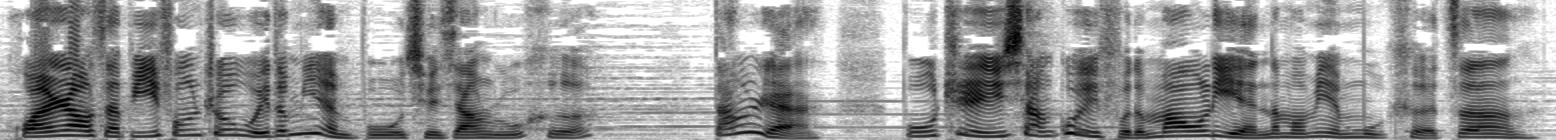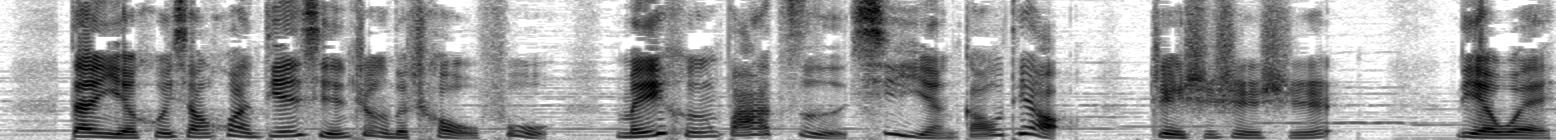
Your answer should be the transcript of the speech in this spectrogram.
环绕在鼻峰周围的面部却将如何？当然，不至于像贵府的猫脸那么面目可憎，但也会像患癫痫症的丑妇，眉横八字，气眼高调，这是事实。列位，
